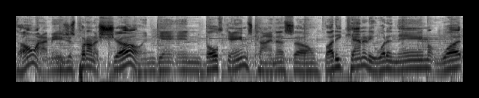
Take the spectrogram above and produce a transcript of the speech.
going. I mean, he just put on a show in in both games, kind of. So, Buddy Kennedy, what a name, what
